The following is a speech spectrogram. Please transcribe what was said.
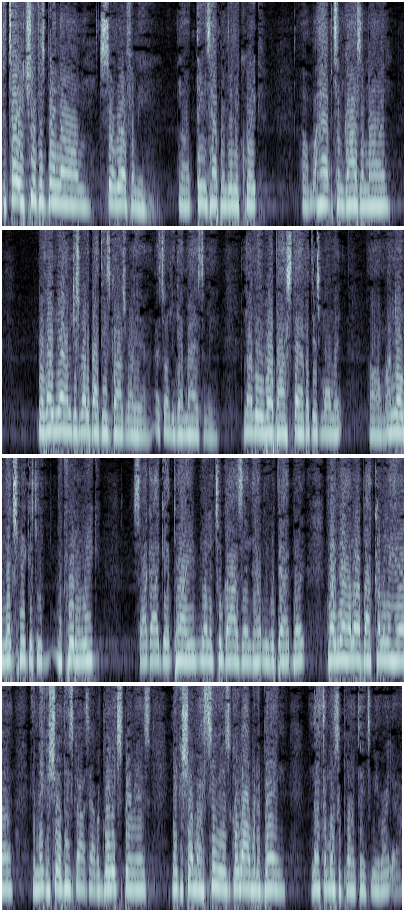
To tell you the truth, it's been um, surreal for me. You know, things happen really quick. Um, I have some guys in mind, but right now I'm just worried about these guys right here. That's the only thing that matters to me. I'm not really worried about staff at this moment. Um, I know next week is recruiting week, so I gotta get probably one or two guys in to help me with that. But right now I'm about coming in here and making sure these guys have a great experience, making sure my seniors go out with a bang, and that's the most important thing to me right now.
